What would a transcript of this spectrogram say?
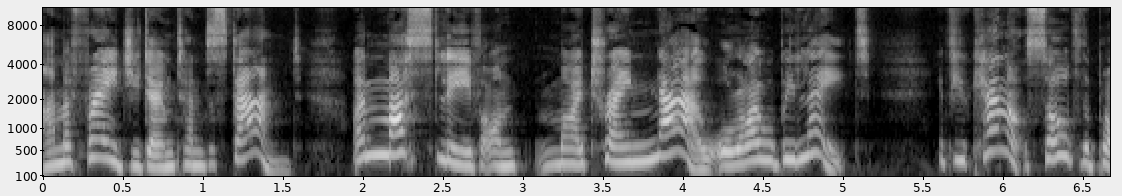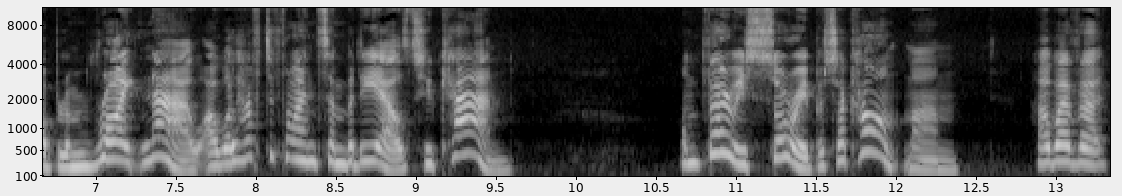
I'm afraid you don't understand. I must leave on my train now, or I will be late. If you cannot solve the problem right now, I will have to find somebody else who can. I'm very sorry, but I can't, ma'am. However,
